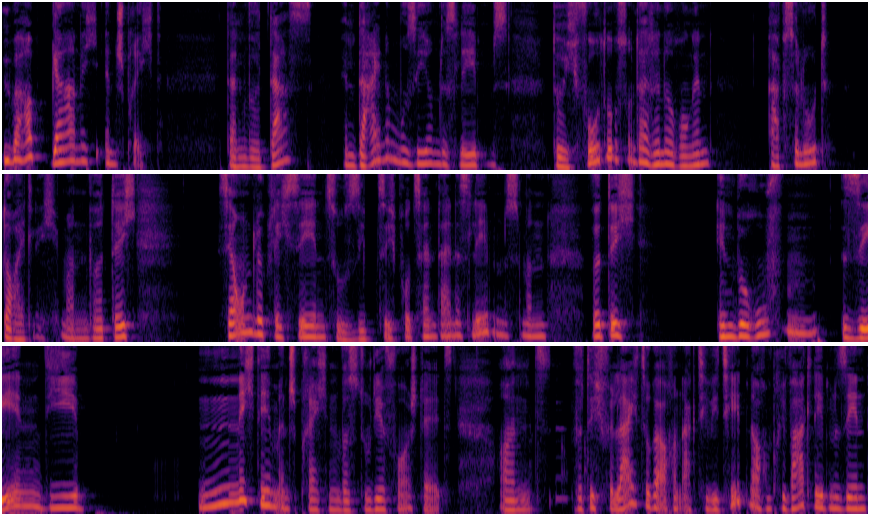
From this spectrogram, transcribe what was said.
überhaupt gar nicht entspricht, dann wird das in deinem Museum des Lebens durch Fotos und Erinnerungen absolut deutlich. Man wird dich sehr unglücklich sehen zu 70 Prozent deines Lebens. Man wird dich in Berufen sehen, die nicht dem entsprechen, was du dir vorstellst. Und wird dich vielleicht sogar auch in Aktivitäten, auch im Privatleben sehen,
